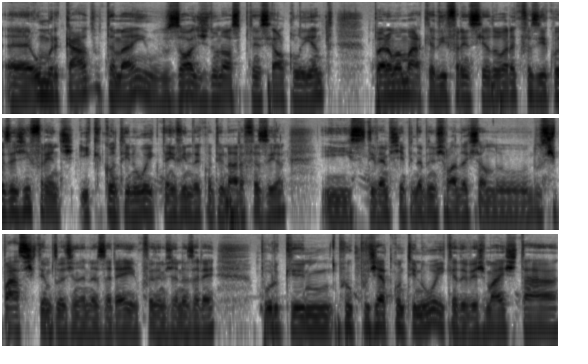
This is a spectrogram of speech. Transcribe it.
uh, o mercado também, os olhos olhos do nosso potencial cliente para uma marca diferenciadora que fazia coisas diferentes e que continua e que tem vindo a continuar a fazer. E se tivermos tempo, ainda podemos falar da questão do, dos espaços que temos hoje na Nazaré e o que fazemos na Nazaré, porque, porque o projeto continua e cada vez mais está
